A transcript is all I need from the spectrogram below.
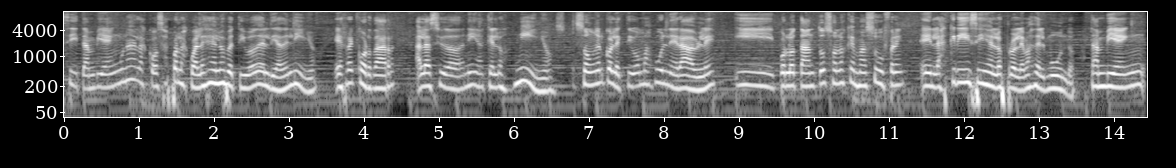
Sí, también una de las cosas por las cuales es el objetivo del Día del Niño es recordar a la ciudadanía que los niños son el colectivo más vulnerable y por lo tanto son los que más sufren en las crisis, en los problemas del mundo. También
